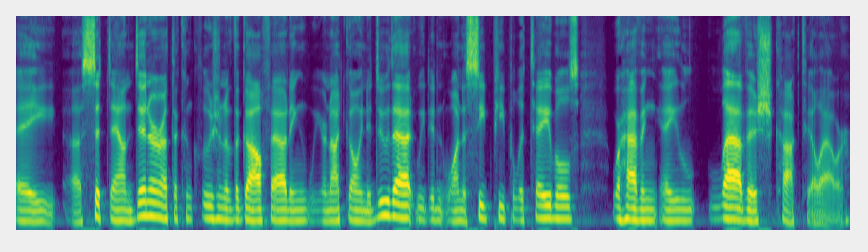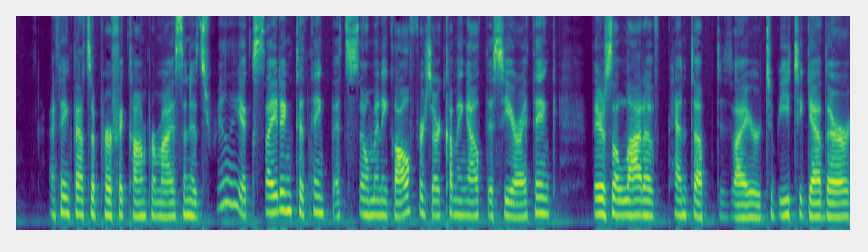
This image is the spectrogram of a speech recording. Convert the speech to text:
a, a sit down dinner at the conclusion of the golf outing, we are not going to do that. We didn't want to seat people at tables. We're having a lavish cocktail hour. I think that's a perfect compromise, and it's really exciting to think that so many golfers are coming out this year. I think there's a lot of pent up desire to be together,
